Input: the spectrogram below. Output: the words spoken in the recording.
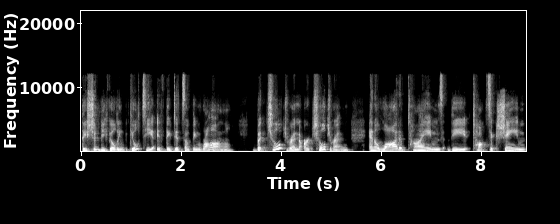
they should be feeling guilty if they did something wrong. But children are children. And a lot of times the toxic shame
